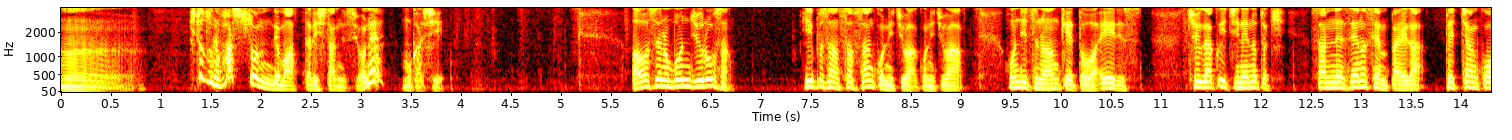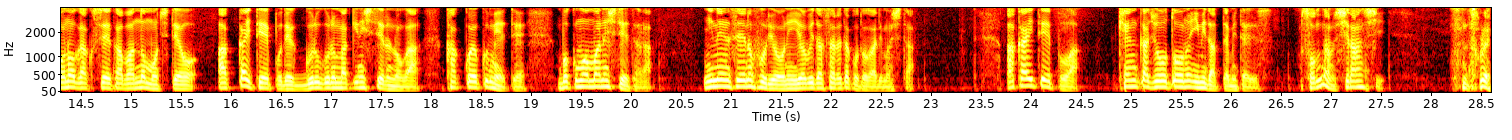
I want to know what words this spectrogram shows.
うん。一つのファッションでもあったりしたんですよね昔。合わせのボンジューローさん。ヒープさんスタッフさんこんにちは。こんにちは。本日のアンケートは A です。中学1年の時3年生の先輩がぺっちゃんこの学生カバンの持ち手を赤いテープでぐるぐる巻きにしているのがかっこよく見えて僕も真似していたら2年生の不良に呼び出されたことがありました。赤いテープは喧嘩上等の意味だったみたいです。そんなの知らんし。それ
